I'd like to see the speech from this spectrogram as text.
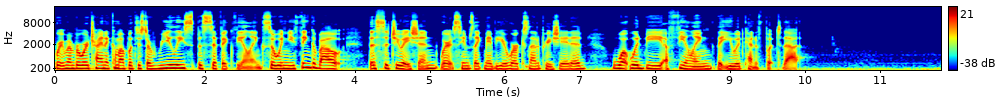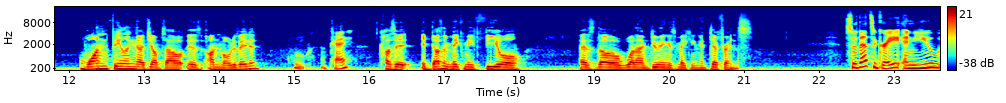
Remember, we're trying to come up with just a really specific feeling. So when you think about this situation where it seems like maybe your work's not appreciated, what would be a feeling that you would kind of put to that? One feeling that jumps out is unmotivated. Ooh, okay. Because it, it doesn't make me feel as though what I'm doing is making a difference. So that's great. And you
